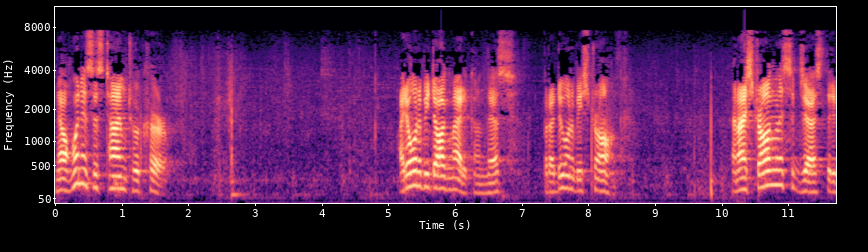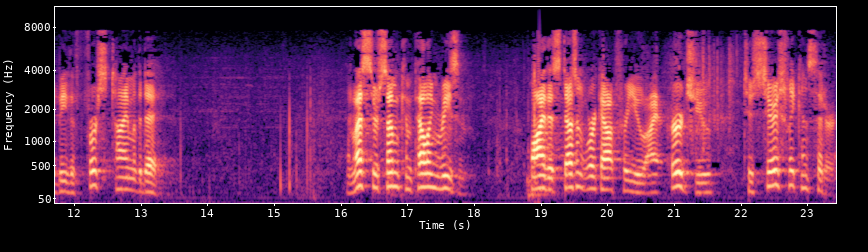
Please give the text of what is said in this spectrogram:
Now, when is this time to occur? I don't want to be dogmatic on this, but I do want to be strong. And I strongly suggest that it be the first time of the day. Unless there's some compelling reason why this doesn't work out for you, I urge you to seriously consider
